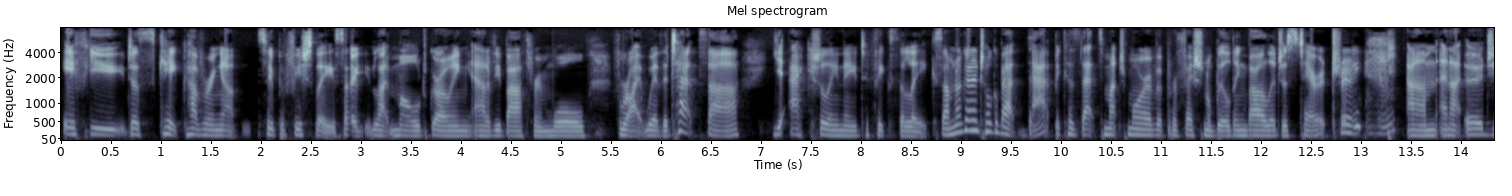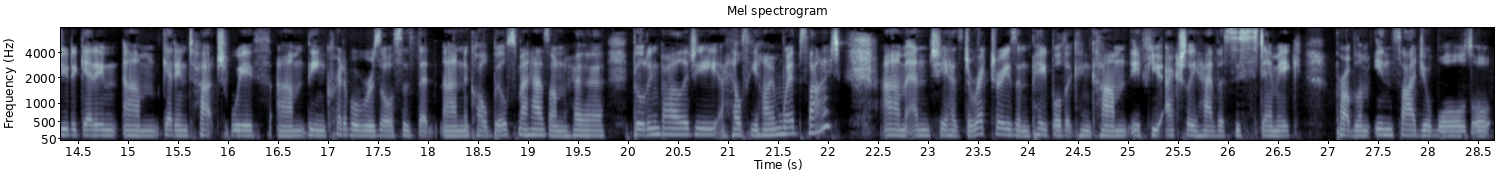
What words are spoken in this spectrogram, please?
if you just keep covering up superficially. So, like mold growing out of your bathroom wall right where the taps are, you actually need to fix the leak. So, I'm not going to talk about that because that's much more of a professional building biologist territory. Mm-hmm. Um, and I urge you to get in, um, get in touch with um, the incredible resources that uh, Nicole Bijlsma has on her Building Biology a Healthy Home website. Um, and she has directories and people that can come if you actually have a systemic problem inside your walls or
